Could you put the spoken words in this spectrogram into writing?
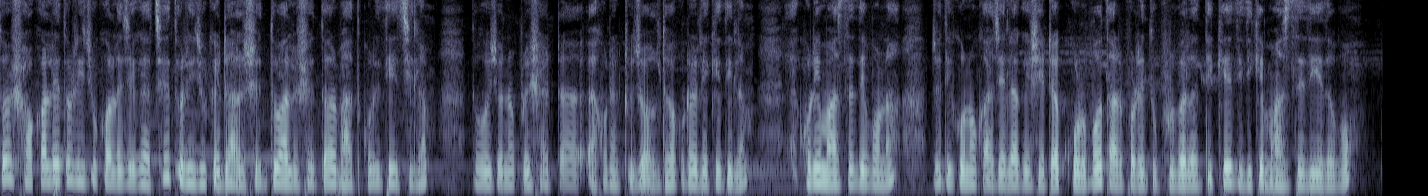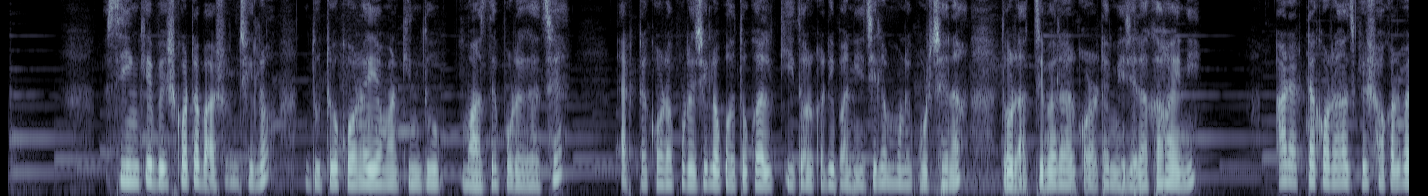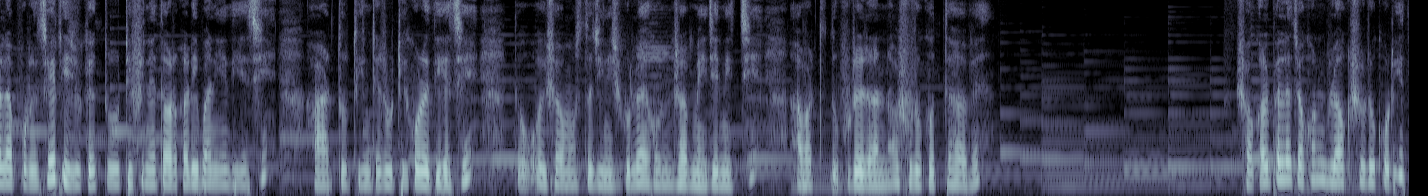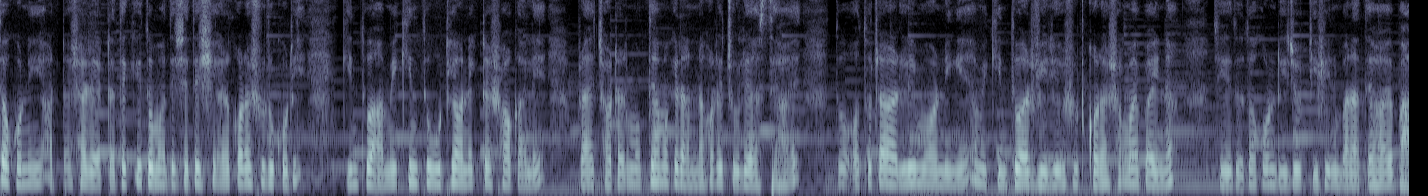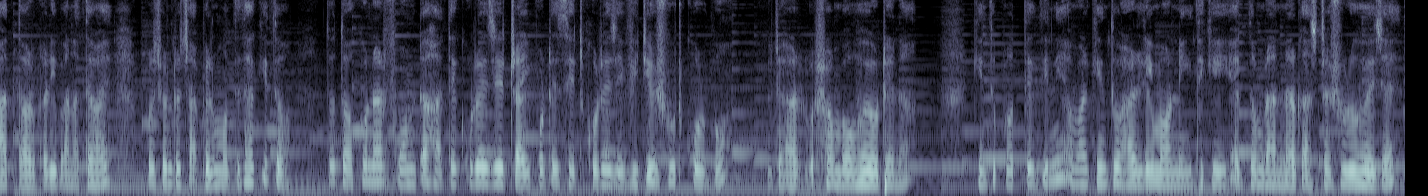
তো সকালে তো রিজু কলেজে গেছে, তো রিজুকে ডাল সেদ্ধ, আলু সেদ্ধ আর ভাত করে দিয়েছিলাম। তো ওই জন্য প্রেশারটা এখন একটু জল ধোয়া করে রেখে দিলাম। এখনই মাজতে দেবো না, যদি কোনো কাজে লাগে সেটা করব, তারপরে দুপুরবেলার দিকে দিদিকে মাজতে দিয়ে দেবো। সিঙ্কে বেশ কটা বাসন ছিল, দুটো কড়াই আমার কিন্তু মাজতে পড়ে গেছে। একটা কড়া পড়েছিল, গতকাল কি তরকারি বানিয়েছিলাম মনে পড়ছে না, তো রাত্রিবেলা আর কড়াটা মেজে রাখা হয়নি। আর একটা করা আজকে সকালবেলা পড়েছে। রিজুকে একটু টিফিনে তরকারি বানিয়ে দিয়েছি আর দু তিনটে রুটি করে দিয়েছি। তো ওই সমস্ত জিনিসগুলো এখন সব মেজে নিচ্ছি। আবার তো দুপুরের রান্নাও শুরু করতে হবে। সকালবেলা যখন ব্লগ শুরু করি, তখনই আটটা সাড়ে আটটা থেকে তোমাদের সাথে শেয়ার করা শুরু করি। কিন্তু আমি কিন্তু উঠে অনেকটা সকালে, প্রায় ছটার মধ্যে আমাকে রান্নাঘরে চলে আসতে হয়। তো অতটা আর্লি মর্নিংয়ে আমি কিন্তু আর ভিডিও শ্যুট করার সময় পাই না। যেহেতু তখন রিজুর টিফিন বানাতে হয়, ভাত, তরকারি বানাতে হয়, প্রচণ্ড চাপের মধ্যে থাকি তো। তো তখন আর ফোনটা হাতে করে যে ট্রাইপটে সেট করে যে ভিডিও শ্যুট করব, এটা আর সম্ভব হয়ে ওঠে না। কিন্তু প্রত্যেক দিনই আমার কিন্তু আর্লি মর্নিং থেকেই একদম রান্নার কাজটা শুরু হয়ে যায়।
